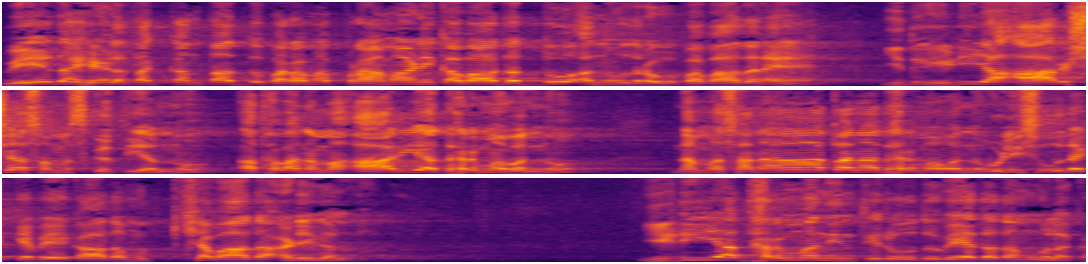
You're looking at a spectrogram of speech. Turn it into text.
ವೇದ ಹೇಳತಕ್ಕಂಥದ್ದು ಪರಮ ಪ್ರಾಮಾಣಿಕವಾದದ್ದು ಅನ್ನುವುದರ ಉಪವಾದನೆ, ಇದು ಇಡೀ ಆರ್ಷ ಸಂಸ್ಕೃತಿಯನ್ನು ಅಥವಾ ನಮ್ಮ ಆರ್ಯ ಧರ್ಮವನ್ನು, ನಮ್ಮ ಸನಾತನ ಧರ್ಮವನ್ನು ಉಳಿಸುವುದಕ್ಕೆ ಬೇಕಾದ ಮುಖ್ಯವಾದ ಅಡಿಗಲ್ಲ. ಇಡೀ ಧರ್ಮ ನಿಂತಿರುವುದು ವೇದದ ಮೂಲಕ.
